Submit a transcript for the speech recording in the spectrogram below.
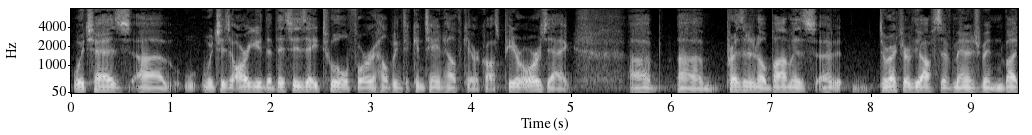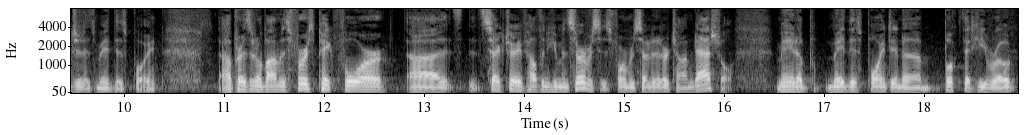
which has, uh, which has argued that this is a tool for helping to contain healthcare costs. Peter Orszag uh, uh, President Obama's uh, director of the Office of Management and Budget has made this point. Uh, President Obama's first pick for uh, Secretary of Health and Human Services, former Senator Tom Daschle, made a, made this point in a book that he wrote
